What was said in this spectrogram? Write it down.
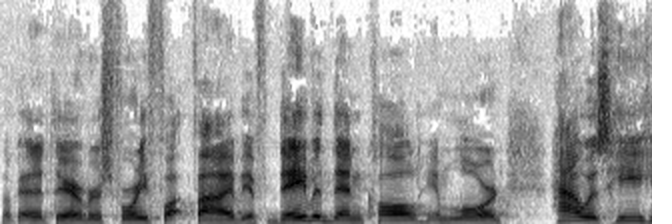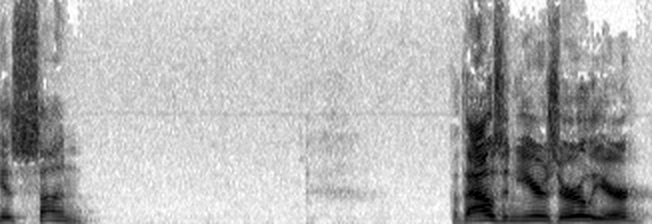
Look at it there, verse 45. If David then called him Lord, how is he his son? A thousand years earlier,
